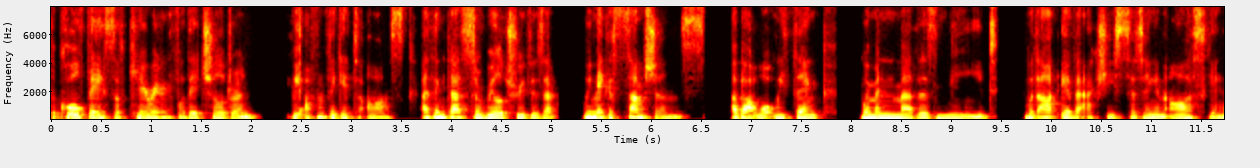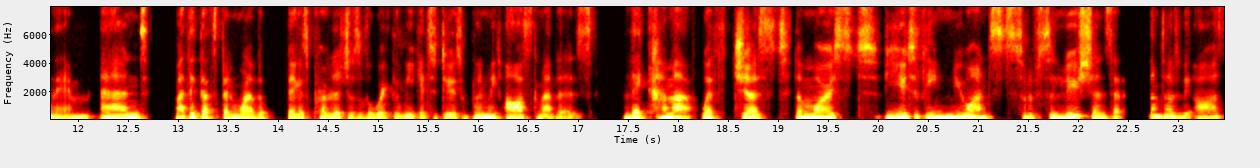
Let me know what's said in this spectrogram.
the call face of caring for their children. We often forget to ask. I think that's the real truth is that we make assumptions about what we think women mothers need without ever actually sitting and asking them. And I think that's been one of the biggest privileges of the work that we get to do is when we ask mothers, they come up with just the most beautifully nuanced sort of solutions that sometimes we ask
